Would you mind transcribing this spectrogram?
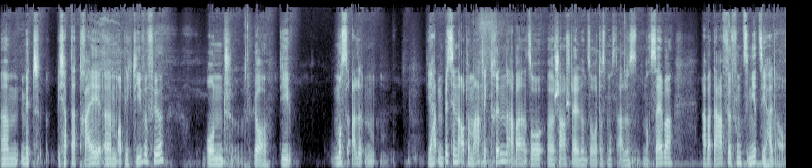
ähm, mit, ich habe da drei ähm, Objektive für und ja, die muss alle, die hat ein bisschen Automatik drin, aber so äh, Scharfstellen und so, das musste alles noch selber. Aber dafür funktioniert sie halt auch.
